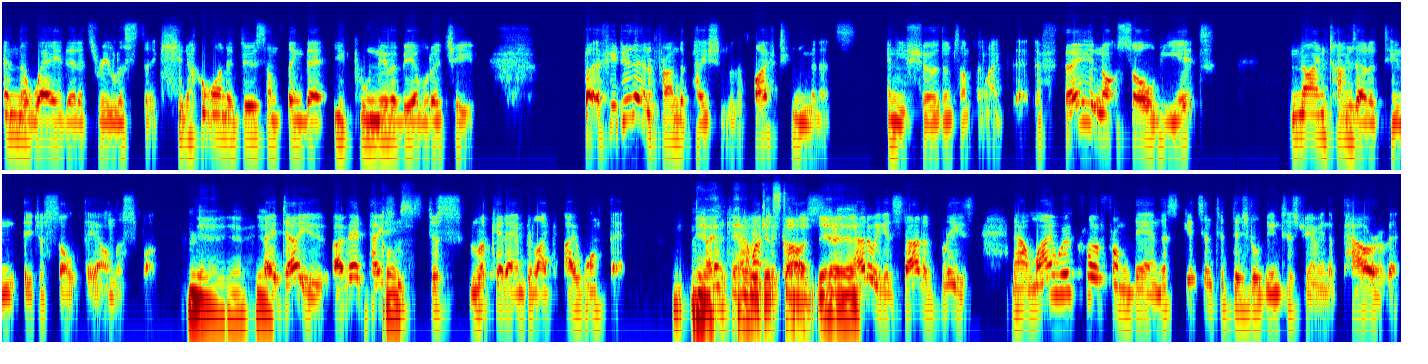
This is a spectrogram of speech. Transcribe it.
in the way that it's realistic. You don't want to do something that you will never be able to achieve. But if you do that in front of the patient within five, 10 minutes and you show them something like that, if they are not sold yet, nine times out of ten they're just sold there on the spot. Yeah, yeah, yeah. They tell you. I've had patients just look at it and be like, "I want that." Yeah, I don't care how, how, we much get it started. costs. Yeah, yeah. How do we get started, please? Now, my workflow from there, and this gets into digital dentistry. I mean, the power of it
